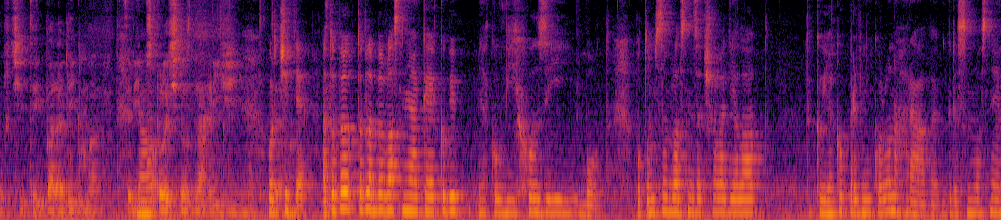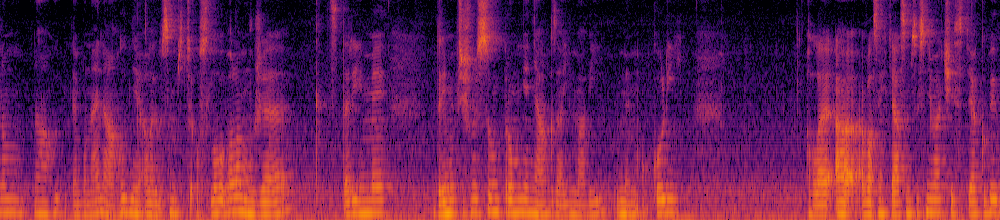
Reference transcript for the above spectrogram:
určitý paradigma, kterým no, společnost nahlíží. Na to určitě. Téma. A to byl, tohle byl vlastně nějaký jakoby, jako výchozí bod. Potom jsem vlastně začala dělat takový jako první kolo nahrávek, kde jsem vlastně jenom náhodně, nebo ne náhodně, ale kde jsem prostě oslovovala muže, kterými, kterými přišlo, že jsou pro mě nějak zajímavý v mém okolí. Ale a, vlastně chtěla jsem se s nimi čistě jakoby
